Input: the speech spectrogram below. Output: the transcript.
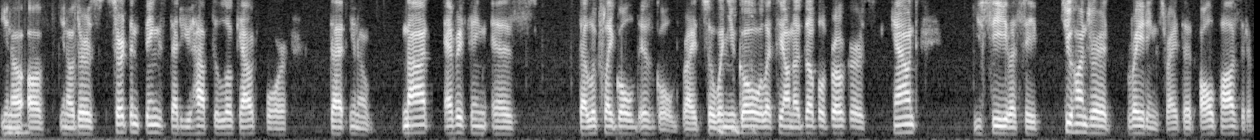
You know, of you know, there's certain things that you have to look out for. That you know, not everything is that looks like gold is gold, right? So when you go, mm-hmm. let's say on a double broker's account, you see, let's say 200 ratings, right? That all positive.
